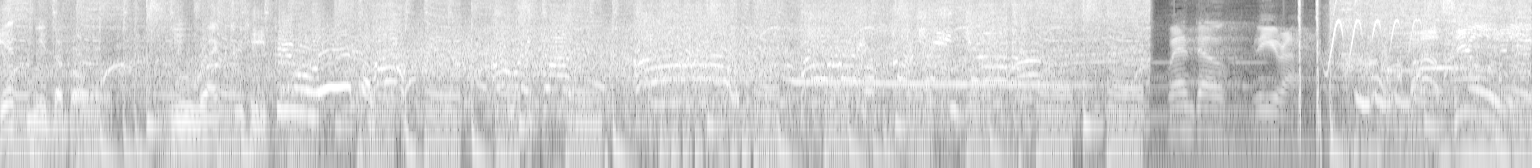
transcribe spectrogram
Get me the ball. You wrecked people. You wrecked! Oh! oh my god! Oh! Oh my fucking god! Wendell Lira. Brasil!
